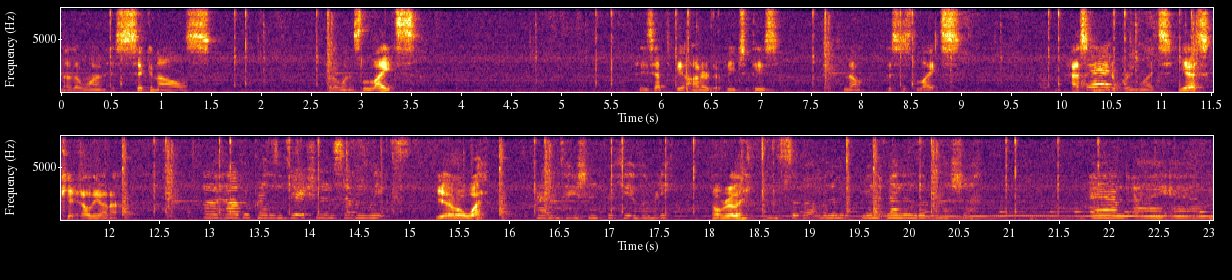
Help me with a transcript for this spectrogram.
Another one is signals. Another one is lights. These have to be a hundred of each of these. No, this is lights. I'm asking you to bring lights. Yes, K- Eliana. I have a presentation in seven weeks. You have a what? Presentation for Key of Liberty. Oh, really? And it's about Min- Minutemen in the militia. And I am.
